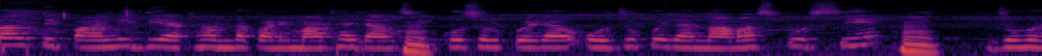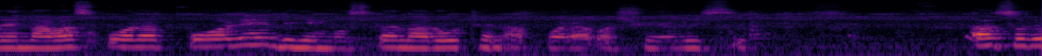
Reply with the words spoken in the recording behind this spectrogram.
বালতি পানি দিয়ে ঠান্ডা পানি মাথায় ডালছি গোসল কইরা অজু কইরা নামাজ পড়ছি। জোহরের নামাজ পড়ার পরে দেখি মুস্কান আর ওঠে না পরে আবার শুয়ে রয়েছি আসলে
